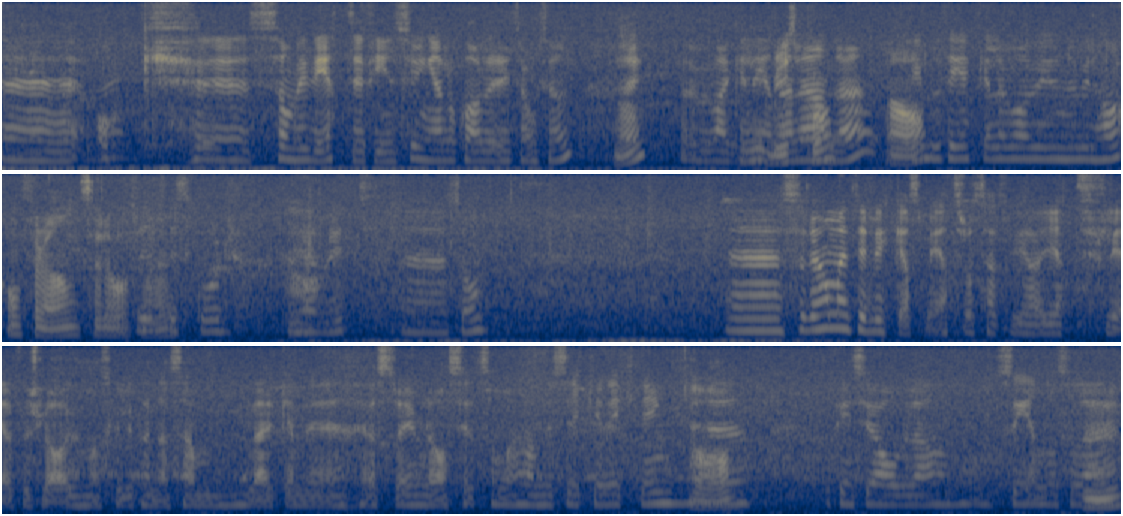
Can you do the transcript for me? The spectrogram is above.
Eh, och eh, som vi vet, det finns ju inga lokaler i Trångsund Nej, för varken Det ena eller på. andra. Ja. Bibliotek eller vad vi nu vill ha. konferens eller vad som helst. Fritidsgård i övrigt. Eh, så. Så det har man inte lyckats med trots att vi har gett fler förslag. Man skulle kunna samverka med Östra gymnasiet som har musikinriktning. Ja. Det finns ju aula och scen och sådär. Mm,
